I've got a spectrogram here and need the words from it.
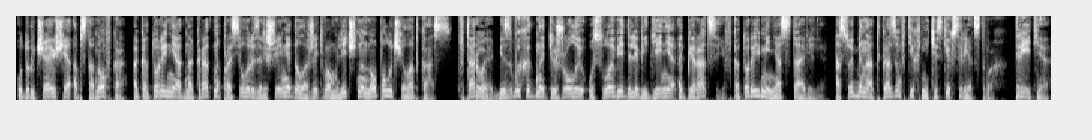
Удручающая обстановка, о которой неоднократно просил разрешения доложить вам лично, но получил отказ. Второе. Безвыходно тяжелые условия для ведения операций, в которые меня ставили, особенно отказом в технических средствах. Третье.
